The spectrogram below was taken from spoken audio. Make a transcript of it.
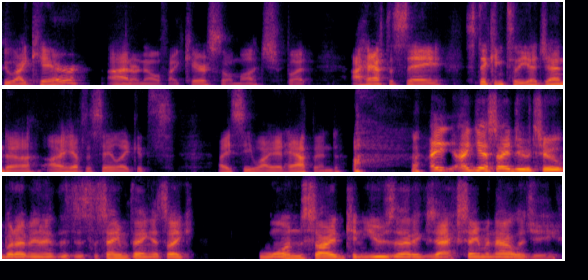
Do I care? I don't know if I care so much, but I have to say, sticking to the agenda, I have to say, like, it's, I see why it happened. I I guess I do too, but I mean it's just the same thing. It's like one side can use that exact same analogy,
